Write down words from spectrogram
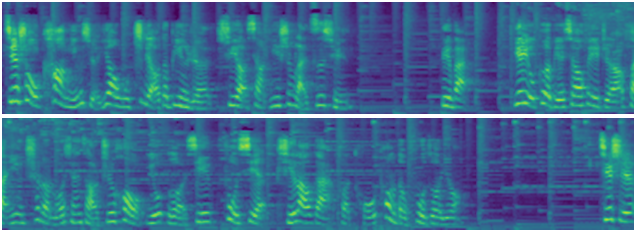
接受抗凝血药物治疗的病人需要向医生来咨询。另外，也有个别消费者反映吃了螺旋藻之后有恶心、腹泻、疲劳感和头痛等副作用。其实，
